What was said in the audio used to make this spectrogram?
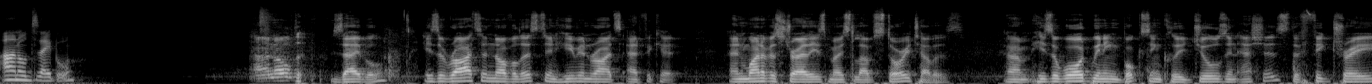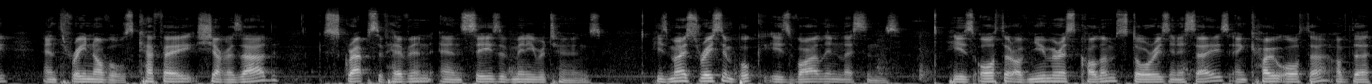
Arnold Zable. Arnold Zable is a writer, novelist, and human rights advocate, and one of Australia's most loved storytellers. Um, his award winning books include Jewels in Ashes, The Fig Tree, and three novels Cafe Scheherazade, Scraps of Heaven, and Seas of Many Returns. His most recent book is Violin Lessons. He is author of numerous columns, stories, and essays, and co author of the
